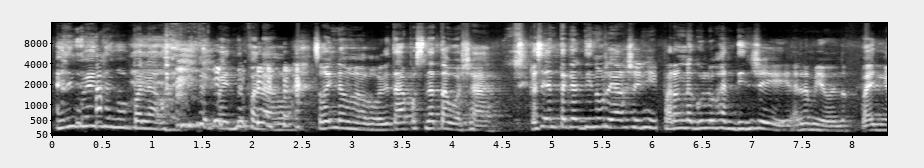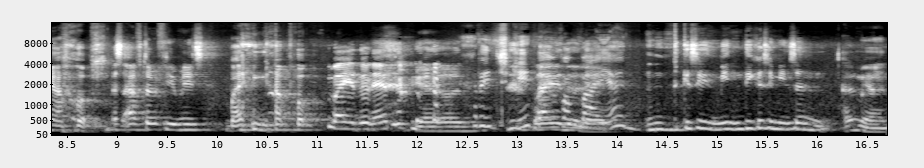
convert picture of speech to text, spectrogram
ay, nagbayad na nga pala ako. nagbayad na pala ako. So, kinuha ko. Tapos, natawa siya. Kasi, ang tagal din ng reaction niya. Parang naguluhan din siya eh. Alam mo yun? Bayad nga po. Tapos, after a few minutes, bayad nga po. Bayad ulit. Ganon. Rich kid, tayo Bayad pang ulit. bayad. Hindi kasi, min- hindi kasi minsan, alam mo yun,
